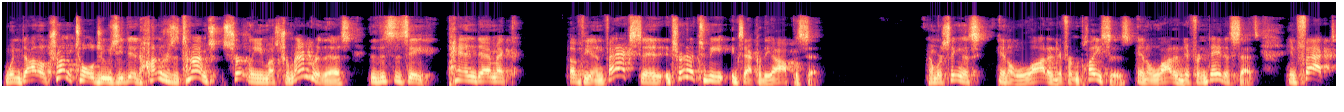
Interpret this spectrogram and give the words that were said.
when Donald Trump told you, as he did hundreds of times, certainly you must remember this, that this is a pandemic of the unvaccinated, it turned out to be exactly the opposite. And we're seeing this in a lot of different places, in a lot of different data sets. In fact,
